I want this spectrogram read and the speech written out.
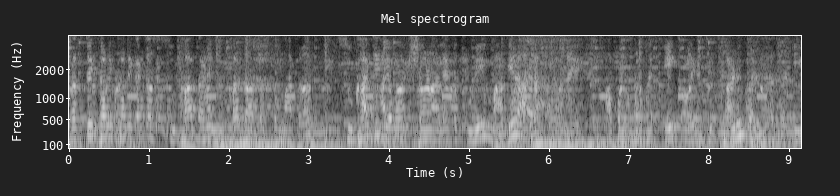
प्रत्येक जण प्रत्येकाच्या सुखात आणि दुःखात जात असतो. मात्र सुखाचे जेव्हा क्षण आले तर कुणी मागे राहता कामा नये. आपण सर्व एक याची जाणीव करण्यासाठी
